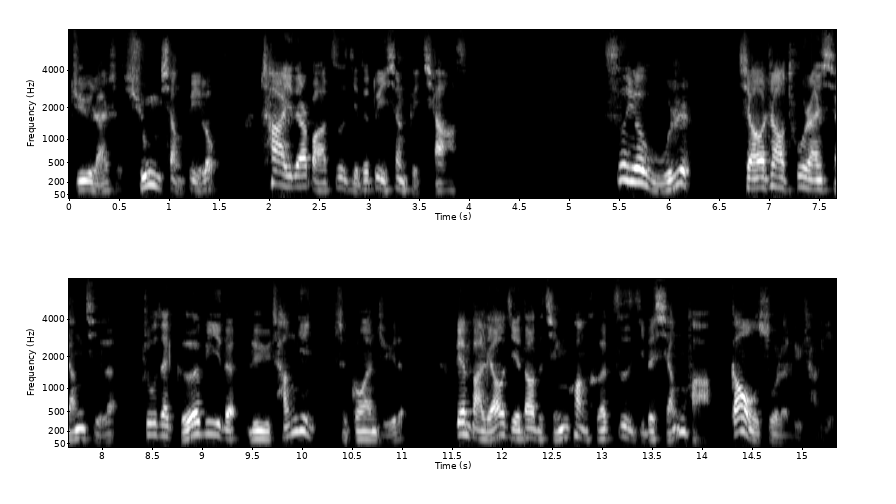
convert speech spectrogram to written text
居然是凶相毕露，差一点把自己的对象给掐死。四月五日，小赵突然想起了住在隔壁的吕长印是公安局的，便把了解到的情况和自己的想法告诉了吕长印。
